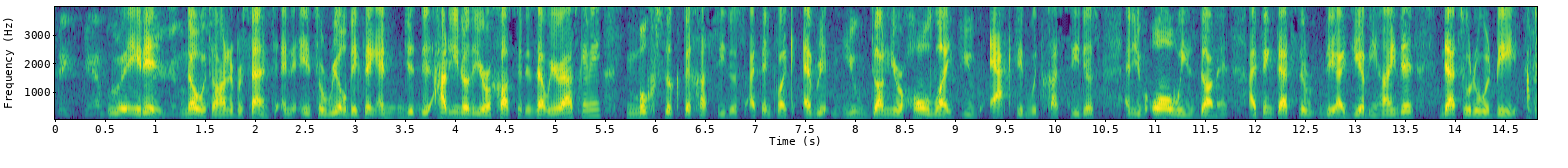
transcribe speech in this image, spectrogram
stakes gamble. It is. No, it's 100%. And it's a real big thing. And how do you know that you're a chassid? Is that what you're asking me? Muchzak bechasidus. I think like every, you've done your whole life, you've acted with chasidus, and you've always done it. I think that's the, the idea behind it. That's what it would be. Like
